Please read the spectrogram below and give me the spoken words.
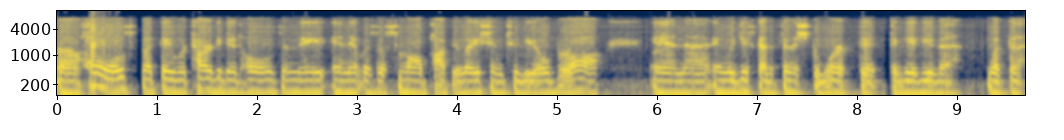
uh, holes, but they were targeted holes, and they and it was a small population to the overall, and and we just got to finish the work to, to give you the what the,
